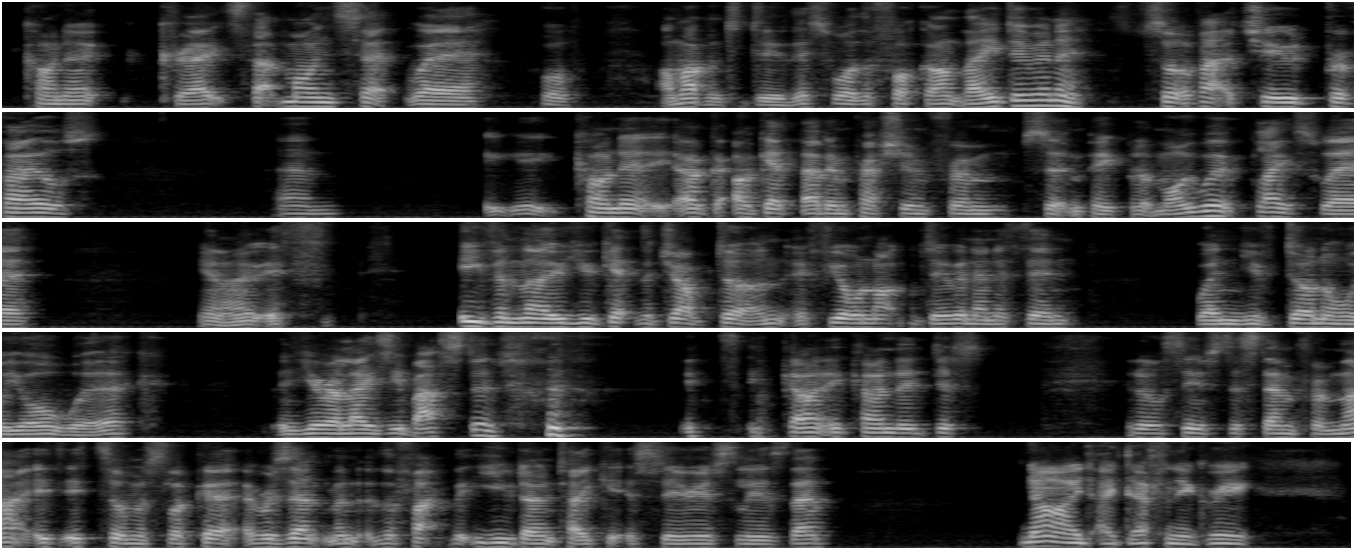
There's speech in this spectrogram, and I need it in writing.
kind of creates that mindset where, well, I'm having to do this. Why the fuck aren't they doing it? Sort of attitude prevails. Um, kind of, I, I get that impression from certain people at my workplace where, you know, if even though you get the job done, if you're not doing anything when you've done all your work, you're a lazy bastard. it, it kind it kind of just it all seems to stem from that. It, it's almost like a, a, resentment of the fact that you don't take it as seriously as them. No, I, I definitely agree.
